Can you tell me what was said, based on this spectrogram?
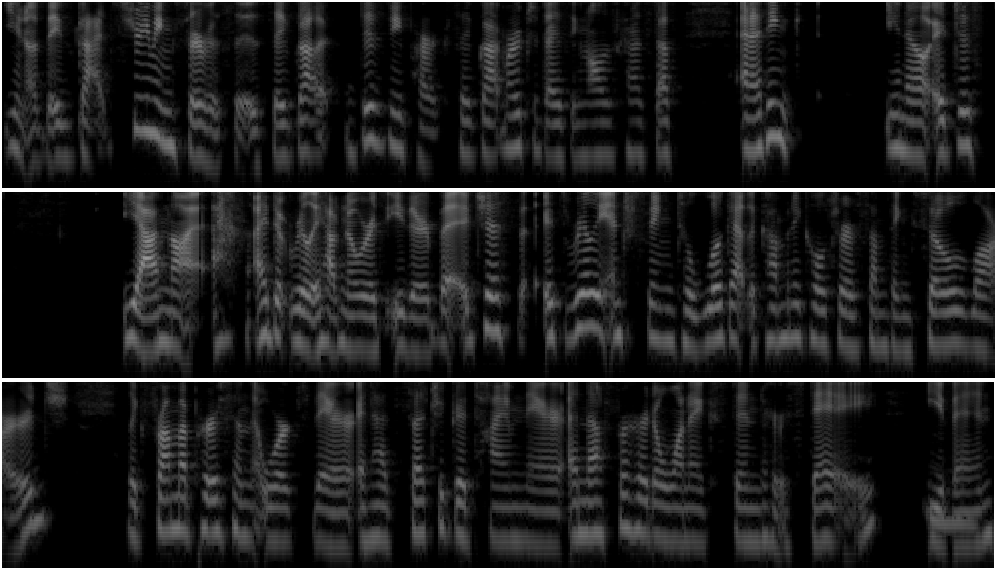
You know, they've got streaming services, they've got Disney parks, they've got merchandising and all this kind of stuff. And I think, you know, it just, yeah, I'm not, I don't really have no words either, but it just, it's really interesting to look at the company culture of something so large like from a person that worked there and had such a good time there enough for her to want to extend her stay even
